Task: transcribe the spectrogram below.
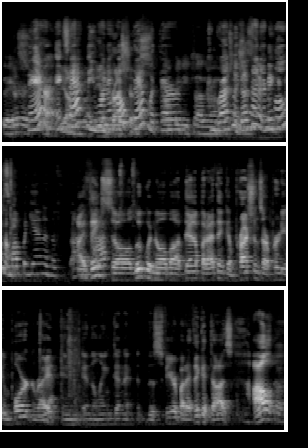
their. Yes. There, exactly. You The want to help impressions. them with their each other out. congratulations Doesn't on it your make it closing. come up again in the, on I the think top? so. Luke would know about that, but I think impressions are pretty important, right? In in the LinkedIn the sphere, but I think it does. I'll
